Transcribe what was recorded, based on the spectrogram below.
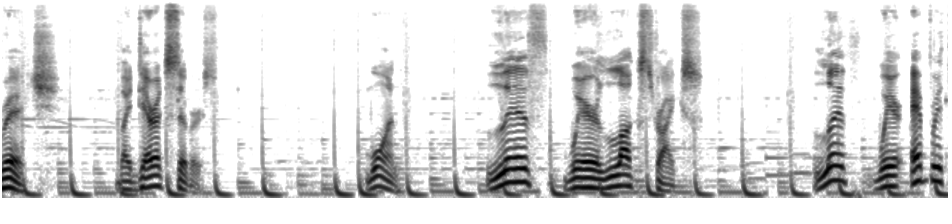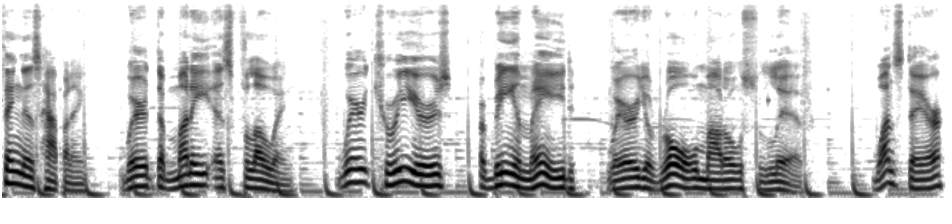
Rich by Derek Sivers. 1. Live where luck strikes. Live where everything is happening, where the money is flowing, where careers are being made, where your role models live. Once there,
